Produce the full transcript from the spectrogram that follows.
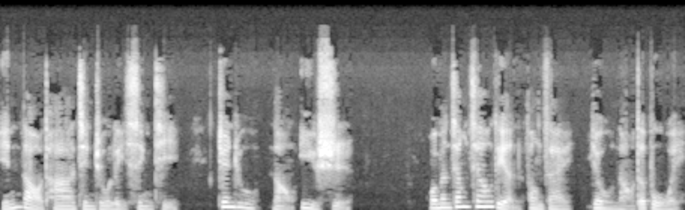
引导它进入理性体，进入脑意识。我们将焦点放在右脑的部位。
